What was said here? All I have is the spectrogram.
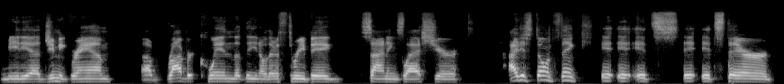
media. Jimmy Graham uh, Robert Quinn, the, you know, their three big signings last year. I just don't think it, it, it's it, it's their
